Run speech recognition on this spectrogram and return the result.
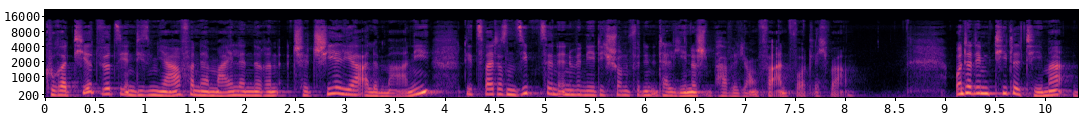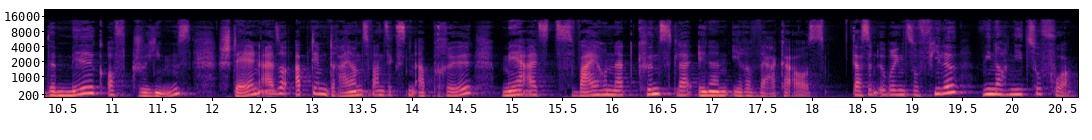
Kuratiert wird sie in diesem Jahr von der Mailänderin Cecilia Alemani, die 2017 in Venedig schon für den italienischen Pavillon verantwortlich war. Unter dem Titelthema The Milk of Dreams stellen also ab dem 23. April mehr als 200 KünstlerInnen ihre Werke aus. Das sind übrigens so viele wie noch nie zuvor.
